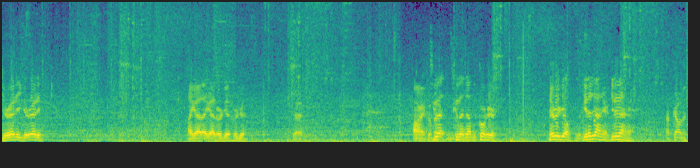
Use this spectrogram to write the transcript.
Get ready, get ready. I got it, I got it. We're good, we're good. Okay. Alright, let's that, let's get that down the court here. Here we go. Get it down here, get it down here. I'm coming.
